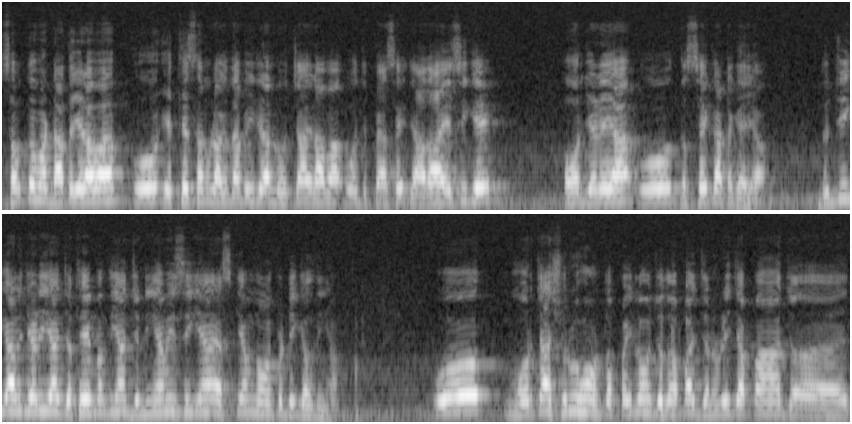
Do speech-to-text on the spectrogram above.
ਸਭ ਤੋਂ ਵੱਡਾ ਤਾਂ ਜਿਹੜਾ ਵਾ, ਉਹ ਇੱਥੇ ਸਾਨੂੰ ਲੱਗਦਾ ਵੀ ਜਿਹੜਾ ਲੋਚਾ ਜਿਹੜਾ ਵਾ, ਉਹ ਪੈਸੇ ਜ਼ਿਆਦਾ ਆਏ ਸੀਗੇ ਔਰ ਜਿਹੜੇ ਆ, ਉਹ ਦੱਸੇ ਘਟ ਗਏ ਆ। ਦੂਜੀ ਗੱਲ ਜਿਹੜੀ ਆ, ਜਥੇਬੰਦੀਆਂ ਜਿੰਨੀਆਂ ਵੀ ਸੀਗੀਆਂ ਐਸਕੇਐਮ ਨੌਨ ਪੋਲੀਟੀਕਲ ਦੀਆਂ, ਉਹ ਮੋਰਚਾ ਸ਼ੁਰੂ ਹੋਣ ਤੋਂ ਪਹਿਲਾਂ ਜਦੋਂ ਆਪਾਂ ਜਨਵਰੀ 'ਚ ਆਪਾਂ ਜ-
